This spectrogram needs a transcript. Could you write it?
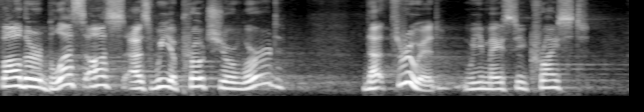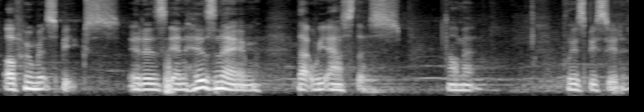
Father, bless us as we approach your word, that through it we may see Christ of whom it speaks. It is in his name that we ask this. Amen. Please be seated.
